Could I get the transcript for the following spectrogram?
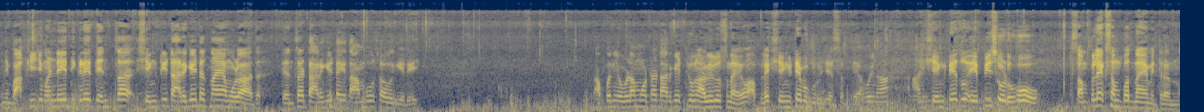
आणि बाकीची मंडळी तिकडे त्यांचा शेंगटी टार्गेटच नाही या मुळात त्यांचा टार्गेट आहे तांबोसा वगैरे. आपण एवढा मोठा टार्गेट ठेवून आलेलोच नाही हो. आपल्या शेंगटे पकडूचे सध्या होय ना? आणि शेंगटेचो एपिसोड हो संपल्याक संपत नाही मित्रांनो.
